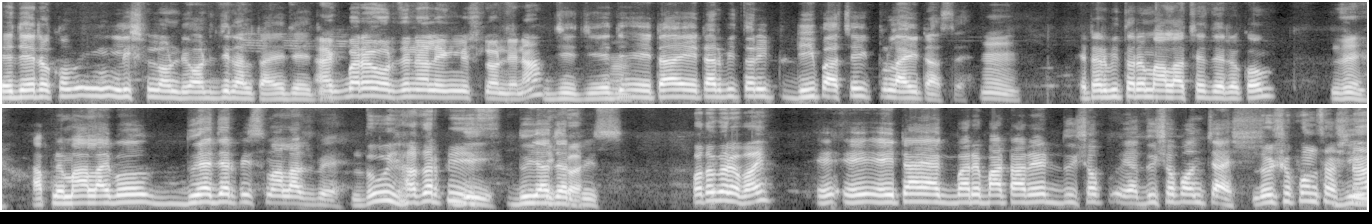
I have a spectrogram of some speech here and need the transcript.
এই যে এরকম ইংলিশ লন্ডি অরিজিনালটা এই যে একবারে অরিজিনাল ইংলিশ লন্ডি না? জি জি এই যে এটা এটার ভিতরে একটু ডিপ আছে একটু লাইট আছে। হুম। এটার ভিতরে মাল আছে যেরকম। জি। আপনি মাল আইবো দুই হাজার পিস মাল আসবে। দুই হাজার জি পিস দুই হাজার কয়? পিস কত করে ভাই? এই এইটা একবারে বাটা রেট দুইশো দুইশো পঞ্চাশ। দুইশো পঞ্চাশ জি না?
